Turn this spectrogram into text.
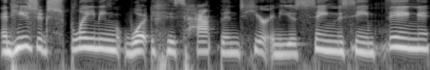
And he's explaining what has happened here. And he is saying the same thing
